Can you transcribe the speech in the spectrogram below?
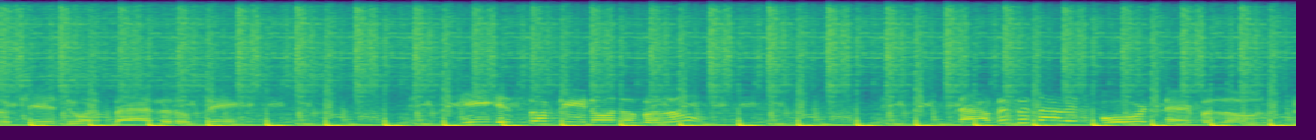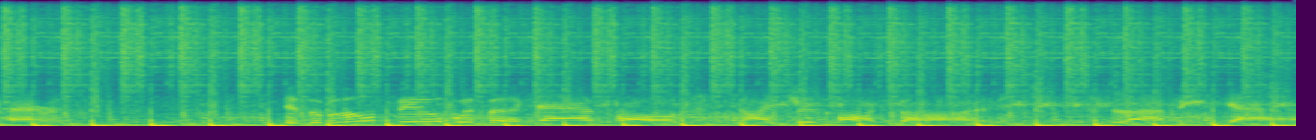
little kid doing bad little things. He is sucking on a balloon. Now this is not an ordinary balloon, parents. It's a balloon filled with a gas called nitrous oxide, laughing gas.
